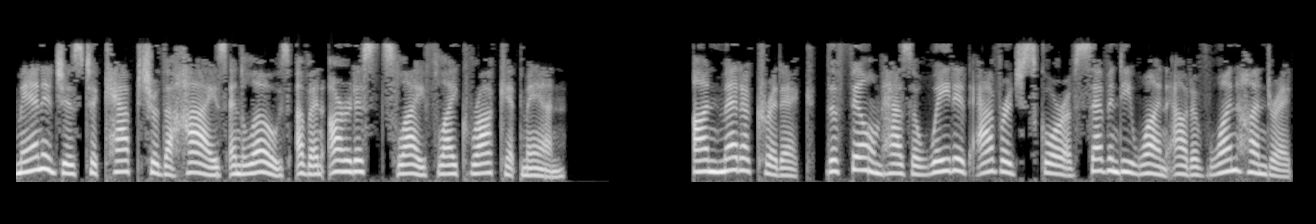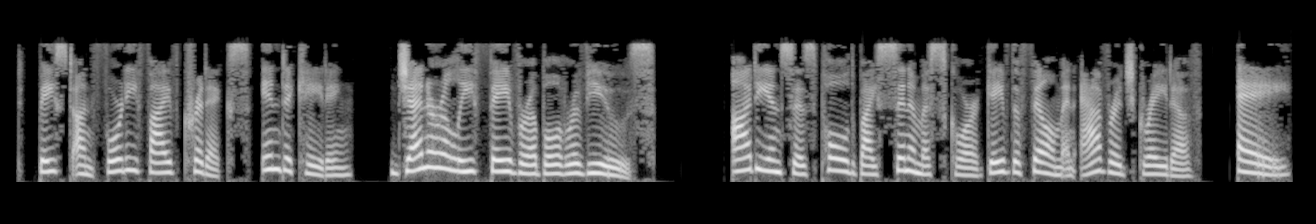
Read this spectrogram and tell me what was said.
manages to capture the highs and lows of an artist's life like Rocketman. On Metacritic, the film has a weighted average score of 71 out of 100, based on 45 critics, indicating generally favorable reviews. Audiences polled by CinemaScore gave the film an average grade of A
